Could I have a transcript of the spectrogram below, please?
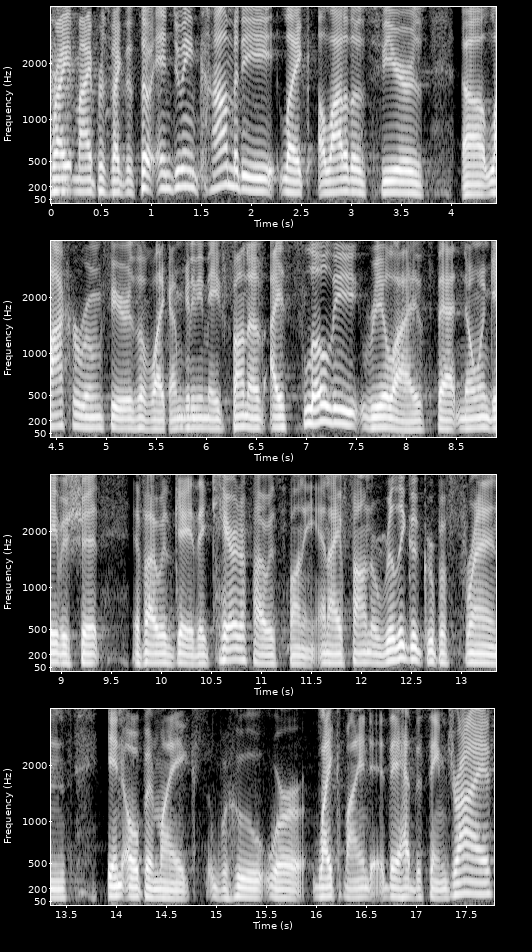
right my perspective. So in doing comedy, like a lot of those fears, uh, locker room fears of like I'm to be made fun of, I slowly realized that no one gave a shit if I was gay. They cared if I was funny, and I found a really good group of friends in open mics who were like minded. They had the same drive.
